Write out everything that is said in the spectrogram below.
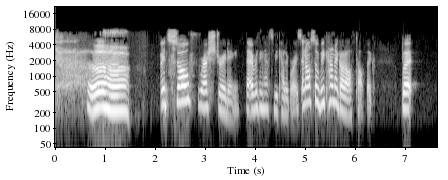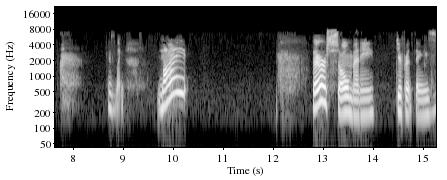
Ugh. It's so frustrating that everything has to be categorized. And also, we kind of got off topic, but here's the thing: my there are so many different things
